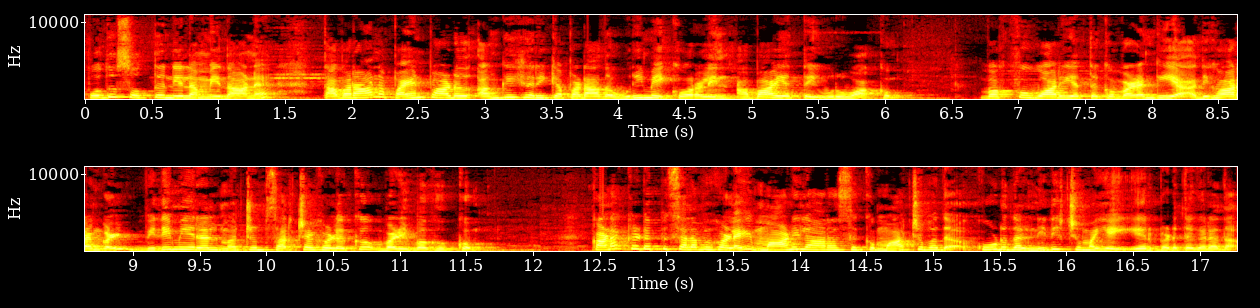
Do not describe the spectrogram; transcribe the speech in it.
பொது சொத்து நிலம் மீதான தவறான பயன்பாடு அங்கீகரிக்கப்படாத உரிமை கோரலின் அபாயத்தை உருவாக்கும். வக்ஃபு வாரியத்துக்கு வழங்கிய அதிகாரங்கள் விதிமீறல் மற்றும் சர்ச்சைகளுக்கு வழிவகுக்கும். கணக்கெடுப்பு செலவுகளை மாநில அரசுக்கு மாற்றுவது கூடுதல் நிதிச்சுமையை ஏற்படுத்துகிறது.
